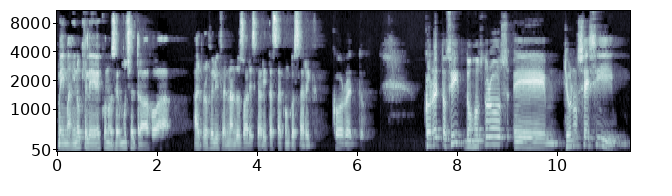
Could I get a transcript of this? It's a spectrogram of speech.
me imagino que le debe conocer mucho el trabajo a- al profe Luis Fernando Suárez, que ahorita está con Costa Rica. Correcto. Correcto, sí. Nosotros, eh, yo no sé si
